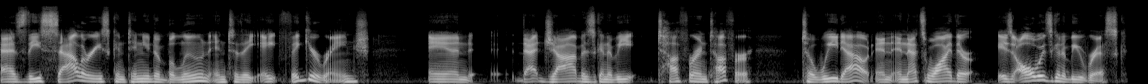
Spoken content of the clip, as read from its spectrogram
as these salaries continue to balloon into the eight figure range. And that job is going to be tougher and tougher to weed out. And, and that's why there is always going to be risk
